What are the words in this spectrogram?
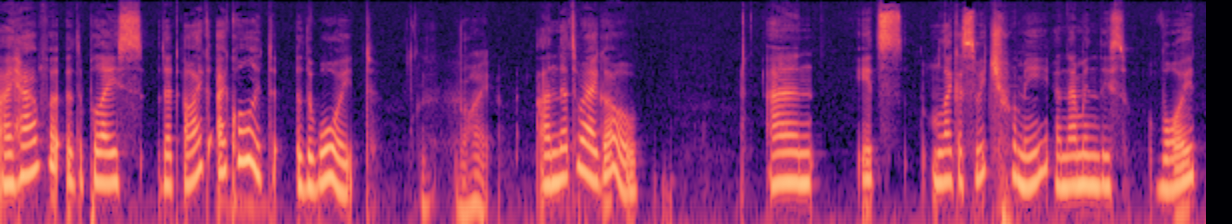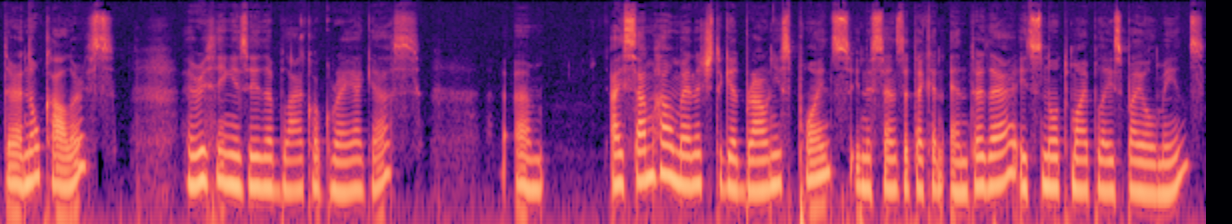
I have uh, the place that I I call it the void, Right. and that's where I go. And it's like a switch for me, and I'm in this void. There are no colors. Everything is either black or gray, I guess. Um, I somehow managed to get brownies points in the sense that I can enter there. It's not my place by all means,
